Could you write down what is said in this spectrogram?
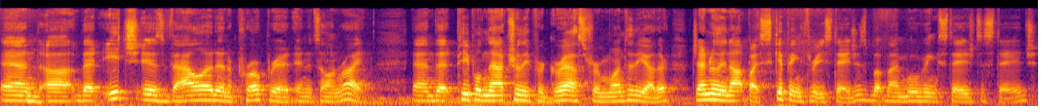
And uh, that each is valid and appropriate in its own right. And that people naturally progress from one to the other, generally not by skipping three stages, but by moving stage to stage.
